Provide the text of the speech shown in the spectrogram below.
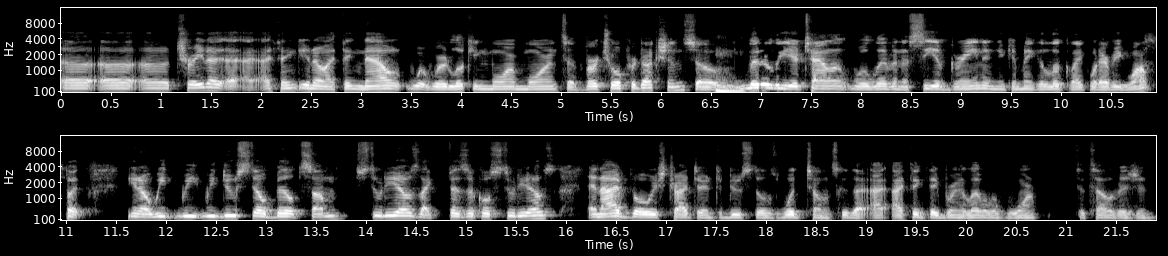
uh, uh, uh, trade. I, I, think you know. I think now we're looking more and more into virtual production. So mm. literally, your talent will live in a sea of green, and you can make it look like whatever you want. But you know, we we we do still build some studios, like physical studios, and I've always tried to introduce those wood tones because I I think they bring a level of warmth to television.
